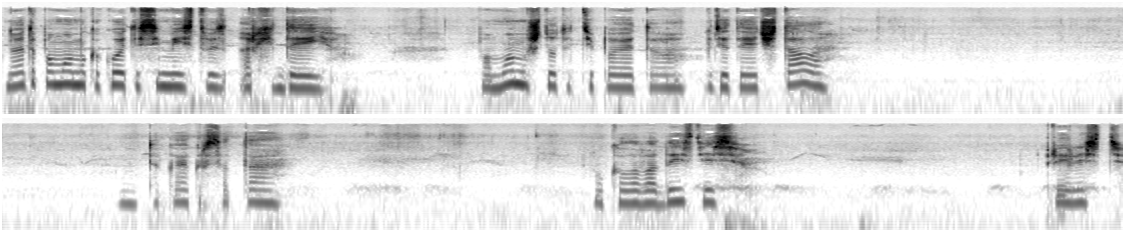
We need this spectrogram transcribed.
Но это, по-моему, какое-то семейство из орхидей. По-моему, что-то типа этого. Где-то я читала. Вот такая красота. Около воды здесь. Прелесть.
